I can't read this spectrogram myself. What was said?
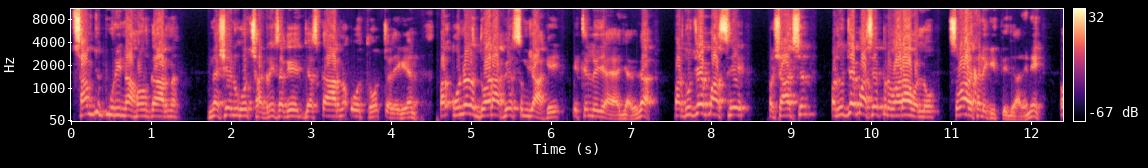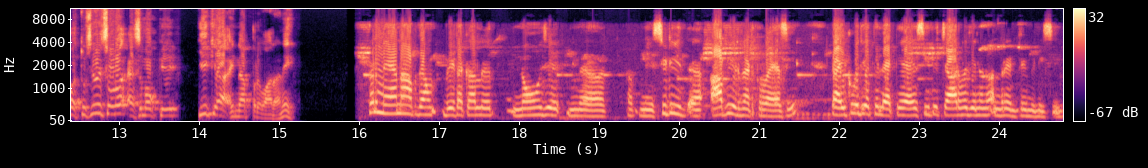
ਸਮਝ ਪੂਰੀ ਨਾ ਹੋਣ ਕਾਰਨ ਨਸ਼ੇ ਨੂੰ ਉਹ ਛੱਡ ਨਹੀਂ ਸਕੇ, ਜਿਸ ਕਾਰਨ ਉਹ ਉੱਥੋਂ ਚਲੇ ਗਏ ਹਨ। ਪਰ ਉਹਨਾਂ ਨੂੰ ਦੁਬਾਰਾ ਫਿਰ ਸਮਝਾ ਕੇ ਇੱਥੇ ਲਿਜਾਇਆ ਜਾਵੇਗਾ। ਪਰ ਦੂਜੇ ਪਾਸੇ ਪ੍ਰਸ਼ਾਸਨ, ਪਰ ਦੂਜੇ ਪਾਸੇ ਪਰਿਵਾਰਾਂ ਵੱਲੋਂ ਸਵਾਲ ਖੜੇ ਕੀਤੇ ਜਾ ਰਹੇ ਨੇ। ਔਰ ਤੁਸੀਂ ਵੀ ਸੁਣੋ ਇਸ ਮੌਕੇ ਕੀ ਕਿਹਾ? ਇਹਨਾਂ ਪਰਿਵਾਰਾਂ ਨੇ? ਸਰ ਮੈਂ ਨਾ ਆਪਦਾ ਬੇਟਾ ਕੱਲ 9 ਵਜੇ ਆਪਣੀ ਸਿਟੀ ਆਪ ਹੀ ਐਡਮਿਟ ਕਰਵਾਇਆ ਸੀ। 2:30 ਵਜੇ ਇੱਥੇ ਲੈ ਕੇ ਆਏ ਸੀ ਤੇ 4 ਵਜੇ ਇਹਨਾਂ ਨੂੰ ਅੰਦਰ ਐਂਟਰੀ ਮਿਲੀ ਸੀ।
